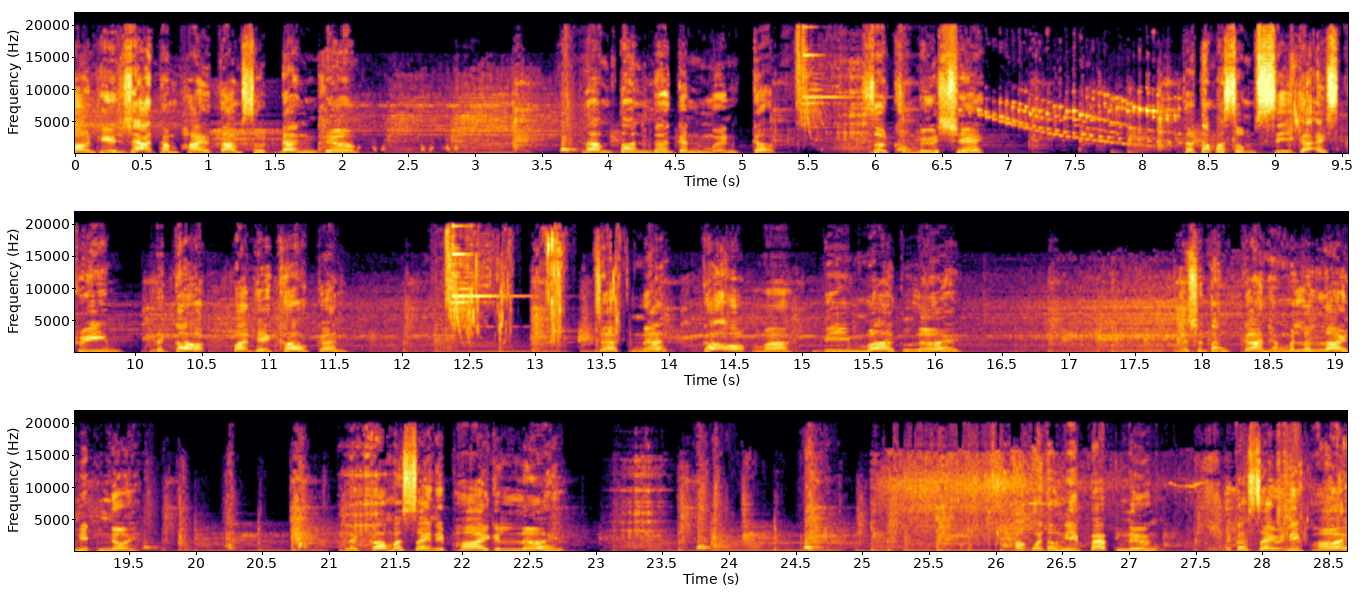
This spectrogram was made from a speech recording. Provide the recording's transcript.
บางทีฉันอาจทำพายตามสูตรดั้งเดิม เริ่มต้นด้วยกันเหมือนกับ สูตรของมิลเชค เธอต้องผสมสีกับไอศครีม แล้วก็ปั่นให้เข้ากัน จากนั้นก็ออกมาดีมากเลย และฉันต้องการให้มันละลายนิดหน่อย แล้วก็มาใส่ในพายกันเลยพักไว้ตรงนี้แป๊บหนึ่งแล้วก็ใส่ไว้ในพาย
